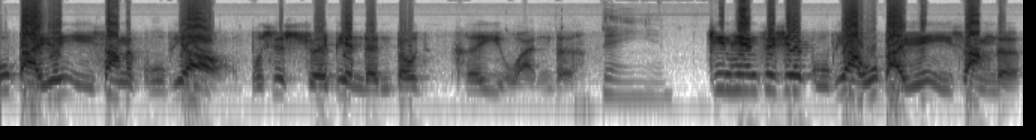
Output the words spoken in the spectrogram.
五百元以上的股票，不是随便人都可以玩的。对，今天这些股票五百元以上的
